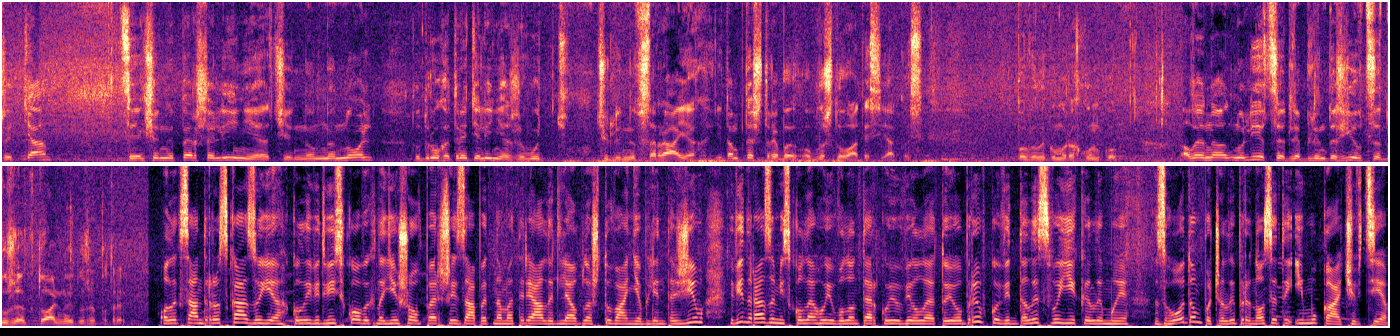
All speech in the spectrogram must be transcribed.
життя. Це якщо не перша лінія чи не ноль, то друга, третя лінія живуть чуть ли не в сараях, і там теж треба облаштуватись якось по великому рахунку. Але на нулі це для бліндажів це дуже актуально і дуже потрібно. Олександр розказує, коли від військових надійшов перший запит на матеріали для облаштування бліндажів, він разом із колегою-волонтеркою Віолетою Обривко віддали свої килими. Згодом почали приносити і мукачівці.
